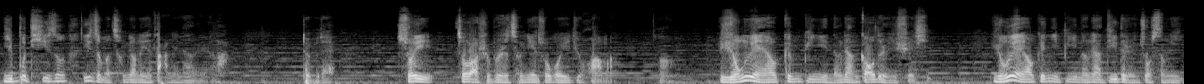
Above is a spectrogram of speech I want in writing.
你不提升，你怎么成交那些大能量的人啊？对不对？所以周老师不是曾经说过一句话吗？永远要跟比你能量高的人学习，永远要跟你比你能量低的人做生意，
